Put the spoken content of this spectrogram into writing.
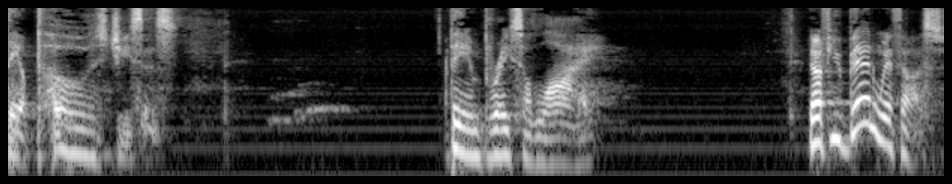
They oppose Jesus, they embrace a lie. Now, if you've been with us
